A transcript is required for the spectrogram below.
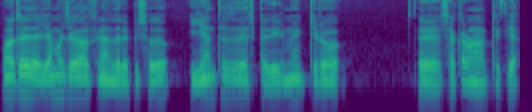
Bueno, Teresa, ya hemos llegado al final del episodio y antes de despedirme quiero eh, sacar una noticia.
